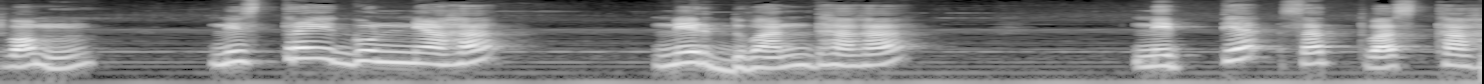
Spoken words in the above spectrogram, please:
त्वं निस्त्रैगुण्यः निर्द्वन्द्वः नित्यसत्त्वस्थः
